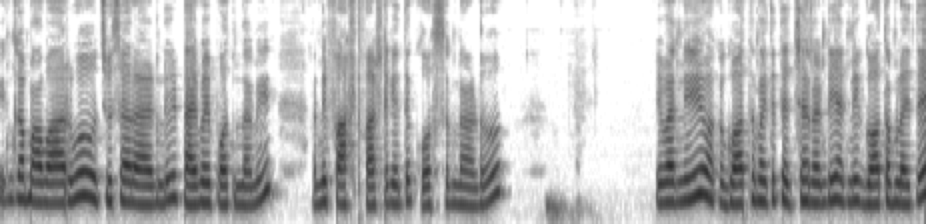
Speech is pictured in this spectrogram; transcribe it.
ఇంకా మా వారు చూసారా అండి టైం అయిపోతుందని అన్నీ ఫాస్ట్ ఫాస్ట్గా అయితే కోస్తున్నాడు. ఇవన్నీ ఒక గోతం అయితే తెచ్చానండి అన్ని గోతంలో అయితే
